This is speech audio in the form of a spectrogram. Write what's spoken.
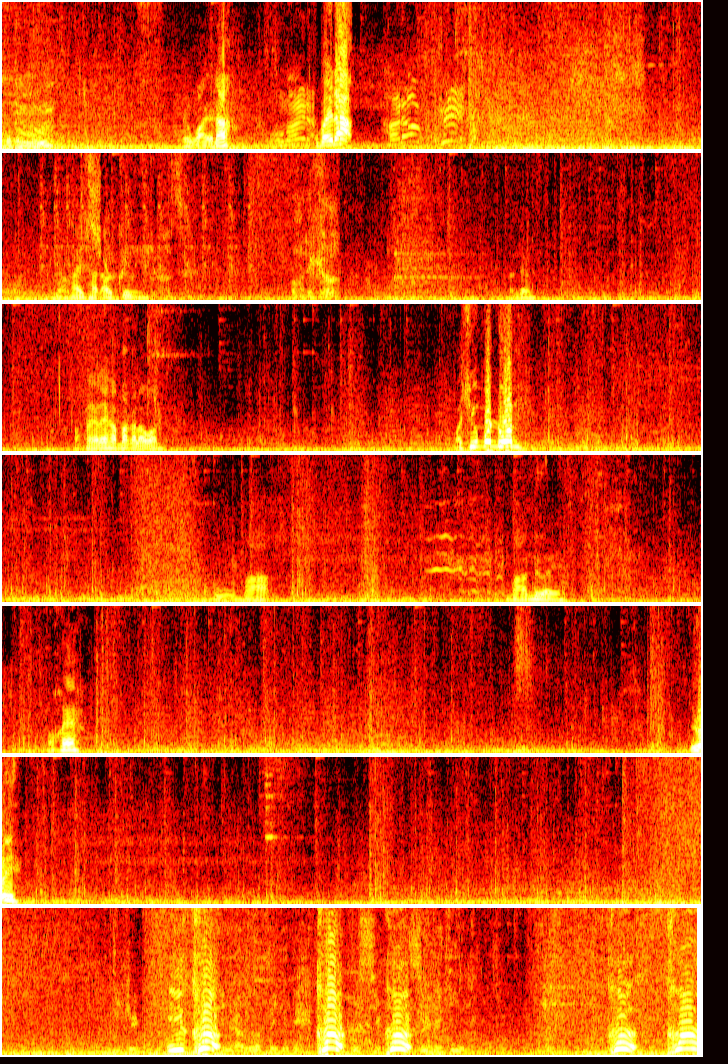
โอ้โหไม่ไหวนะผมไม่ได้อย่าให้ฉันเอาจริงเอาเดิมเอาใครได้ครับมากับเราวันมาชื่อบนดวนโอ้มา มาเหนื่อย โอเค ลุย อีกคือคือคือคือคือ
